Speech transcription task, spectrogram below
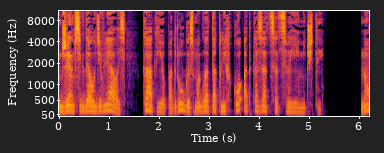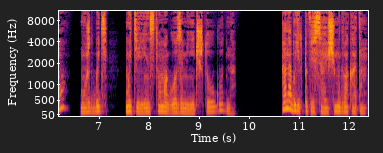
Джен всегда удивлялась, как ее подруга смогла так легко отказаться от своей мечты. Но, может быть, материнство могло заменить что угодно. «Она будет потрясающим адвокатом»,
